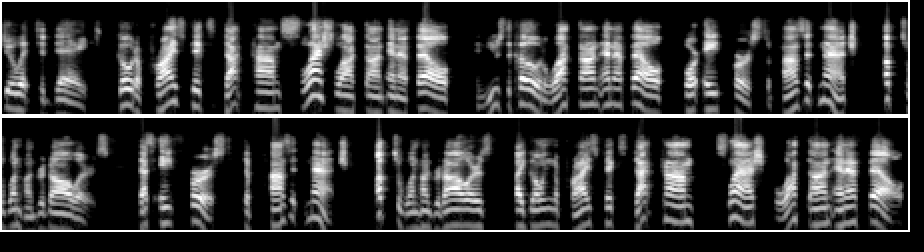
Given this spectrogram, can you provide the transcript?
do it today. Go to prizepicks.com slash locked on NFL and use the code locked on NFL for a first deposit match up to $100. That's a first deposit match up to $100 by going to prizepicks.com slash locked on NFL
